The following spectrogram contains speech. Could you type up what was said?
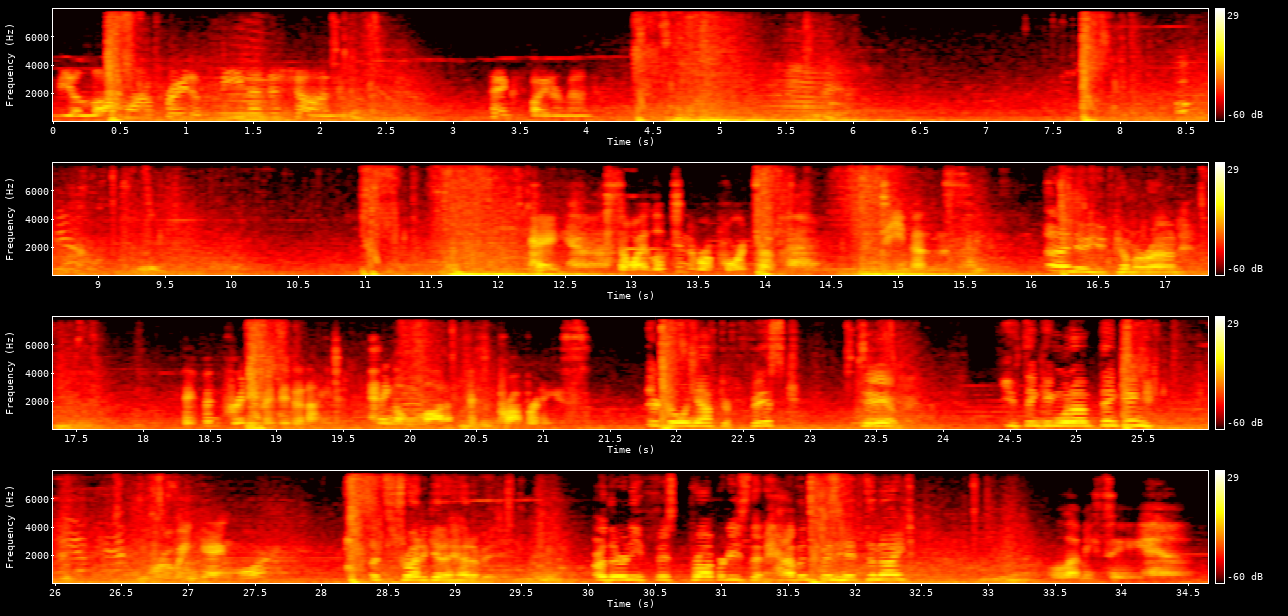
needs to be a lot more afraid of me than Deshawn. Thanks, Spider-Man. Hey, so I looked into reports of demons. I knew you'd come around. They've been pretty busy tonight, hitting a lot of Fisk properties. They're going after Fisk? Damn. You thinking what I'm thinking? Brewing gang war? Let's try to get ahead of it. Are there any Fisk properties that haven't been hit tonight? Let me see.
